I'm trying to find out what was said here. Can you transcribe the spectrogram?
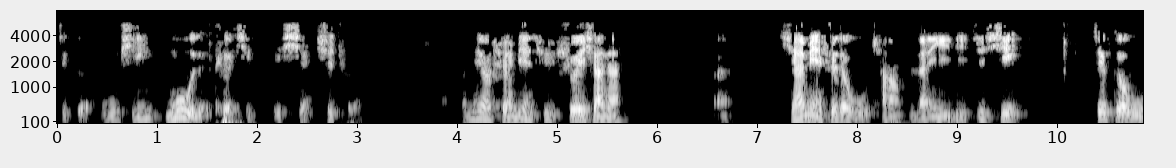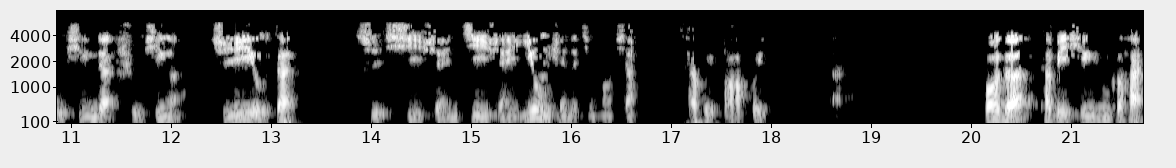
这个五行木的特性给显示出来。咱们要顺便去说一下呢，呃，前面说的五常、仁义、礼、智、信，这个五行的属性啊，只有在是喜神、忌神、用神的情况下才会发挥啊，否则它被刑冲克害，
